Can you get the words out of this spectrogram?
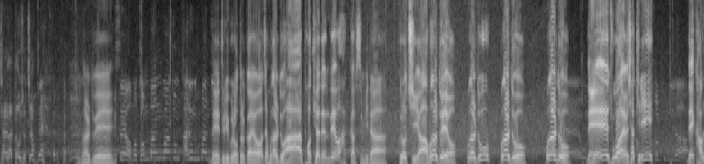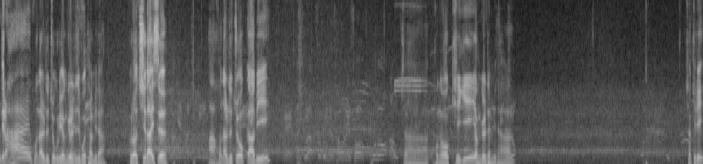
잘 갔다 오셨죠? 호날두의 글쎄요, 뭐. 네 드리블 어떨까요? 자 호날두 아 버텨야 되는데요 아깝습니다 그렇지 아 호날두예요 호날두 호날두 호날두 네 좋아요. 샤키리. 네 가운데로. 아 호날두 쪽으로 연결되지 못합니다. 그렇지 나이스. 아 호날두 쪽 까비. 네. 자 코너킥이 연결됩니다. 샤키리.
